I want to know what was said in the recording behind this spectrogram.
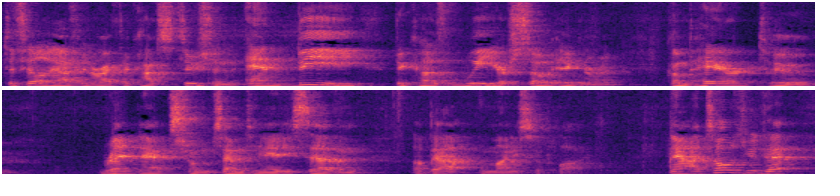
to Philadelphia to write the Constitution, and B, because we are so ignorant compared to rednecks from 1787 about the money supply. Now, I told you that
